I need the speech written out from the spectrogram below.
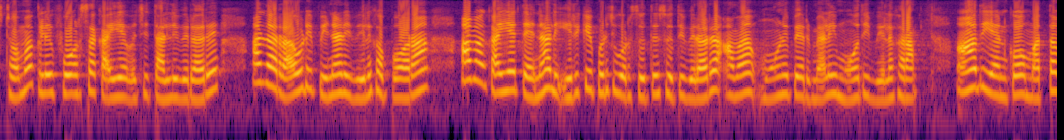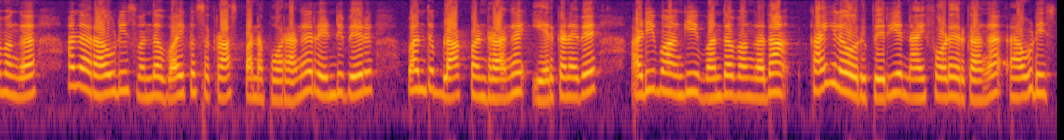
ஸ்டொமக்கில் ஃபோர்ஸாக கையை வச்சு தள்ளி விடுறாரு அந்த ரவுடி பின்னாடி விழுக போகிறான் அவன் கையை தென்னாலி இறுக்கி பிடிச்சி ஒரு சுற்றி சுற்றி விடுறாரு. அவன் மூணு பேர் மேலேயும் மோதி விழுகிறான். ஆதி என்கோ மற்றவங்க அந்த ரவுடிஸ் வந்து வெஹிக்கிள்ஸை கிராஸ் பண்ண போகிறாங்க ரெண்டு பேர் வந்து பிளாக் பண்ணுறாங்க ஏற்கனவே அடி வாங்கி வந்தவங்க தான் கையில் ஒரு பெரிய நைஃபோடு இருக்காங்க. ரவுடிஸ்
